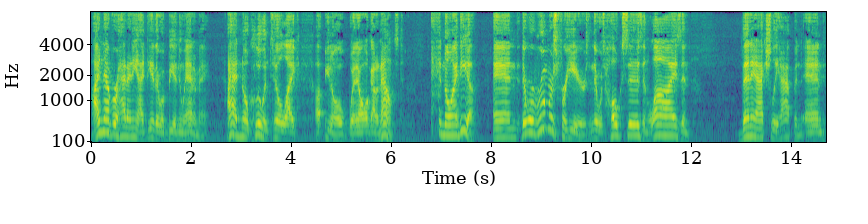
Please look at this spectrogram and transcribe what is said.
I never had any idea there would be a new anime. I had no clue until like, uh, you know, when it all got announced. I had no idea. And there were rumors for years, and there was hoaxes and lies, and then it actually happened. And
